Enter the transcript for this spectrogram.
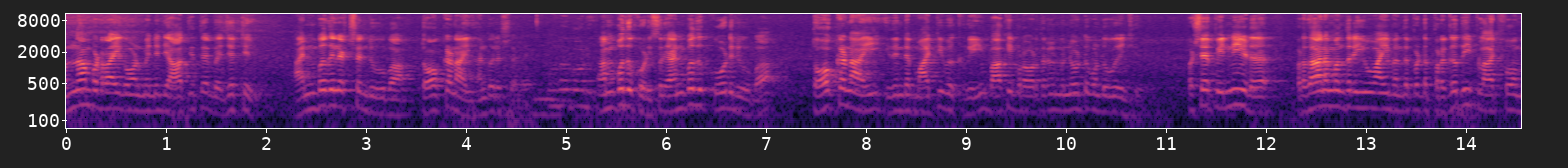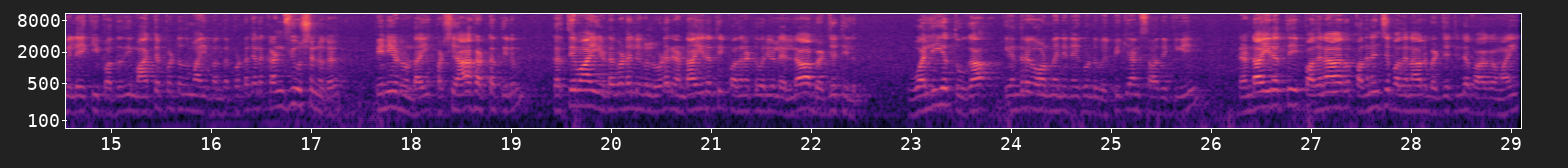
ഒന്നാം പിണറായി ഗവൺമെന്റിന്റെ ആദ്യത്തെ ബജറ്റിൽ അൻപത് ലക്ഷം രൂപ ടോക്കണായി അൻപത് ലക്ഷം അല്ലേ? അൻപത് കോടി സോറി അൻപത് കോടി രൂപ ടോക്കണായി ഇതിന്റെ മാറ്റിവെക്കുകയും ബാക്കി പ്രവർത്തനങ്ങൾ മുന്നോട്ട് കൊണ്ടുപോവുകയും ചെയ്തു. പക്ഷേ പിന്നീട് പ്രധാനമന്ത്രിയുമായി ബന്ധപ്പെട്ട് പ്രഗതി പ്ലാറ്റ്ഫോമിലേക്ക് ഈ പദ്ധതി മാറ്റപ്പെട്ടതുമായി ബന്ധപ്പെട്ട ചില കൺഫ്യൂഷനുകൾ പിന്നീടുണ്ടായി. പക്ഷേ ആ ഘട്ടത്തിലും കൃത്യമായ ഇടപെടലുകളിലൂടെ രണ്ടായിരത്തി പതിനെട്ട് വരെയുള്ള എല്ലാ ബഡ്ജറ്റിലും വലിയ തുക കേന്ദ്ര ഗവൺമെന്റിനെ കൊണ്ട് വെപ്പിക്കാൻ സാധിക്കുകയും രണ്ടായിരത്തി പതിനാറ് പതിനഞ്ച് പതിനാറ് ബഡ്ജറ്റിന്റെ ഭാഗമായി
